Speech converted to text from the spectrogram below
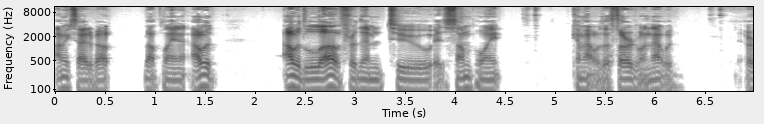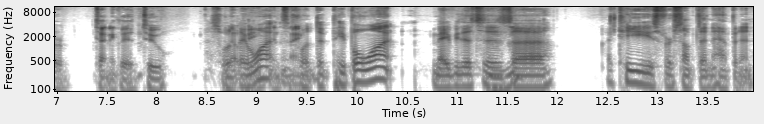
I'm excited about about playing it. I would, I would love for them to at some point come out with a third one. That would, or technically a two. That's what That they want. That's what the people want. Maybe this is Mhm. uh, a tease for something happening.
